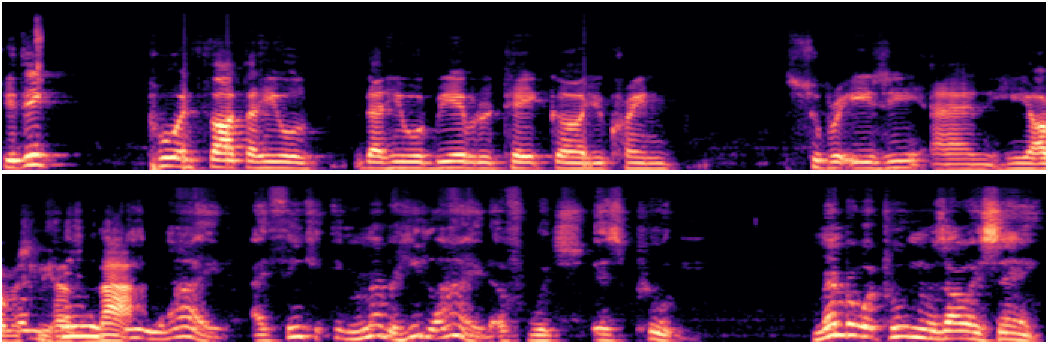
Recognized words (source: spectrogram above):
do you think Putin thought that he will that he would be able to take uh, Ukraine super easy, and he obviously has not. He lied. I think. Remember, he lied. Of which is Putin. Remember what Putin was always saying,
